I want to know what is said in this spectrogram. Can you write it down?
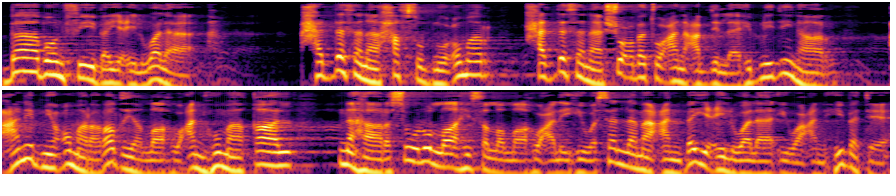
باب في بيع الولاء. حدثنا حفص بن عمر حدثنا شعبة عن عبد الله بن دينار. عن ابن عمر رضي الله عنهما قال نهى رسول الله صلى الله عليه وسلم عن بيع الولاء وعن هبته.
